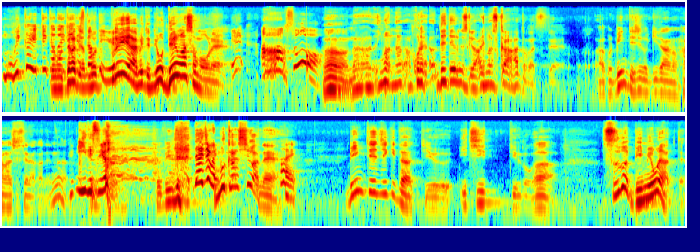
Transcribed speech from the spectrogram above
もう一回言っていただいていいですかっていう。プレイヤー見てよう電話したもん俺。え？ああそう。うん、な今なこれ出てるんですけどありますか？とかっつって。あこれヴィンテージのギターの話してなあかんねんな。いいですよ。大丈夫。昔はね、はい。ヴィンテージギターっていう位置っていうのがすごい微妙やって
